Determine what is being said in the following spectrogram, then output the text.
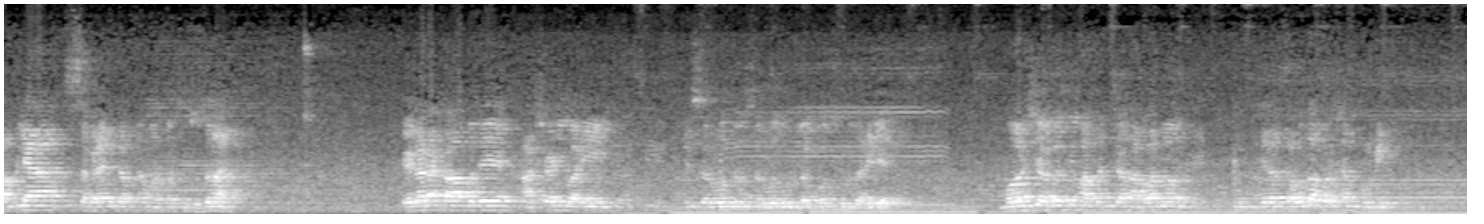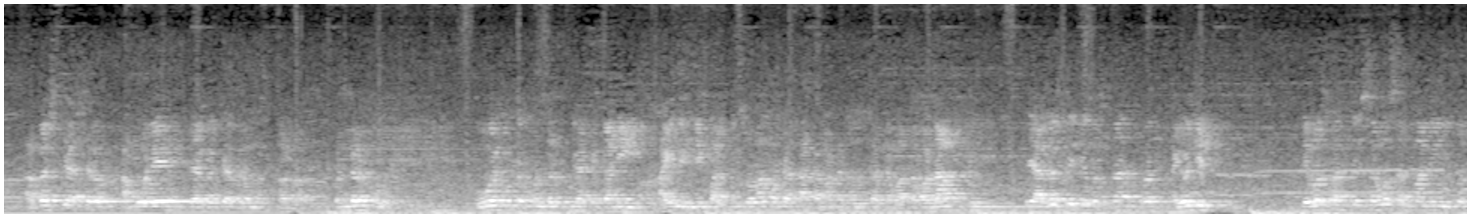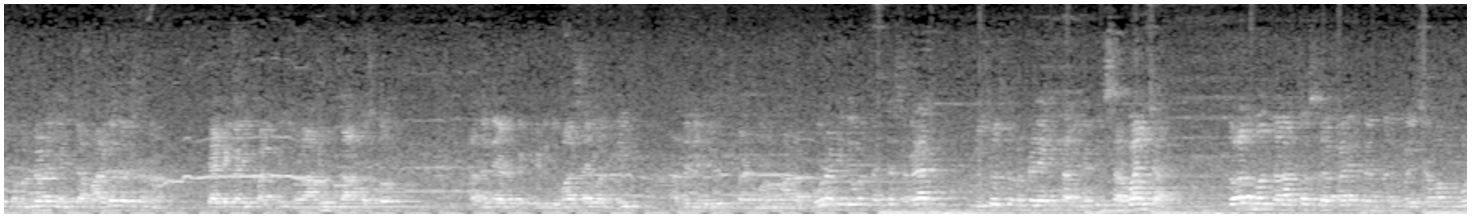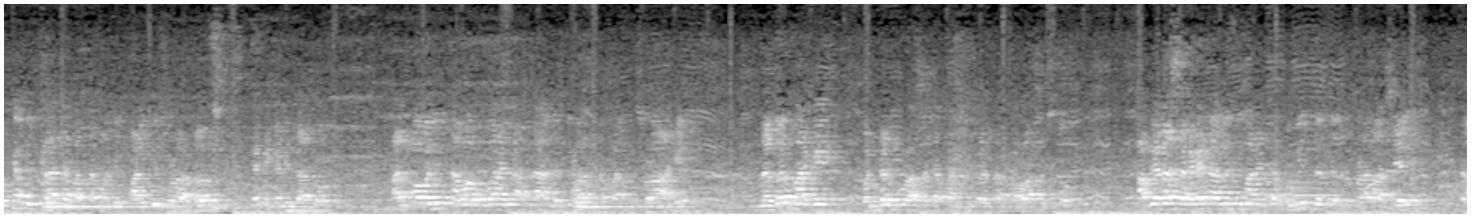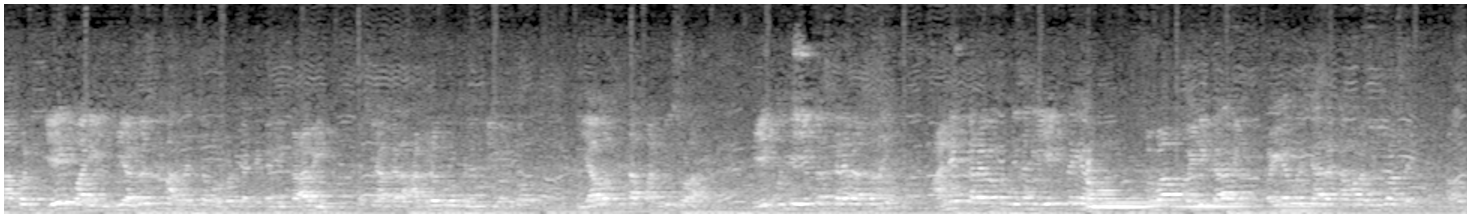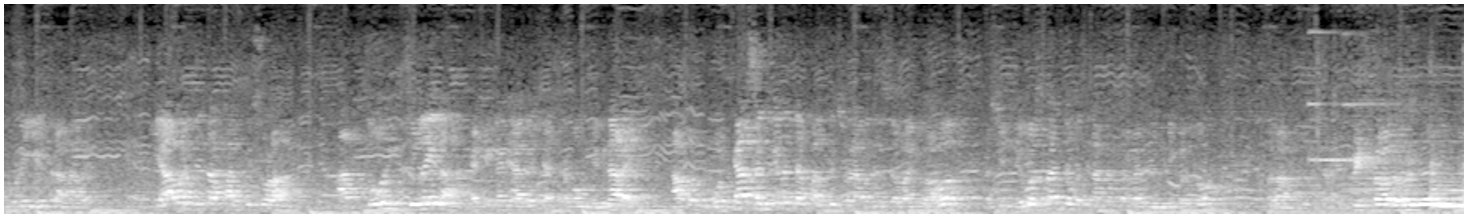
आपल्या सगळ्यांकरता महत्वाची सूचना आहे. येणाऱ्या काळामध्ये आषाढी वारी ही सर्वत्र सर्वदूर लगभग सुरू झालेली आहे. महर्षी अगस्त्य मातांच्या नावानं गेल्या चौदा वर्षांपूर्वी अगस्त्य आश्रम आंबोले ते अगस्त्य आश्रम पंढरपूर गोवैकुंठ पंढरपूर या ठिकाणी आई दिंडी पालखी सोळा मोठ्या साठा मोठ्या दिवसाच्या वातावरणात ते अगस्त्य देवस्थान परत आयोजित देवस्थानचे सर्व सन्मानी उपस्थ मंडळ यांच्या मार्गदर्शनात त्या ठिकाणी पालखी सोहळा आणून जात असतो. आदरणीय ॲडव्होकेट के असतील आदरणीय देवस्थान म्हणून महाराज भोर आणि देवस्थानच्या सगळ्यात विश्वस्त मंडळी आणि तालुक्यातील सर्वांच्या. तन मन धनाचं सहकार्य प्रयत्न परिश्रमात मोठ्या उत्साहाच्या वातावरणामध्ये पालखी सोहळा रथ त्या ठिकाणी जातो. अल्पावधीत नावावर उभा राहिला आपला आदर्श पालखी सोहळा आहे. नगर मार्गे पंढरपूर असा त्या पालखी सोहळ्याचा प्रवास असतो. आपल्याला भूमीत जर जन्म असेल तर आपण एक वारी ही अगस्त महाराजांच्या बरोबर त्या ठिकाणी करावी अशी आपल्याला आग्रहपूर्वक विनंती करतो. या वर्षीचा पालखी सोहळा एक म्हणजे एकच करावे असं नाही अनेक कराव्या पण निदान एक तरी आपण सुरुवात पहिली करावी. पहिल्या ज्याला कामाला विश्वास आहे आपण पुढे येत राहणार आहे. या वर्षीचा पालखी सोहळा हा दोन जुलैला या ठिकाणी आगस्ट आश्रमावर निघणार आहे. आपण मोठ्या संख्येनं त्या पालखी सोहळ्यामध्ये सहभागी व्हावं अशी देवस्थानच्या वतीने आपण सगळ्यांना विनंती करतो. Obrigado.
